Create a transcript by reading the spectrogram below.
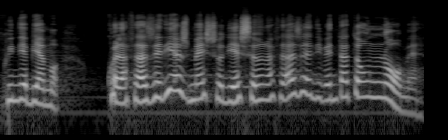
Quindi abbiamo, quella frase lì ha smesso di essere una frase, è diventata un nome.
